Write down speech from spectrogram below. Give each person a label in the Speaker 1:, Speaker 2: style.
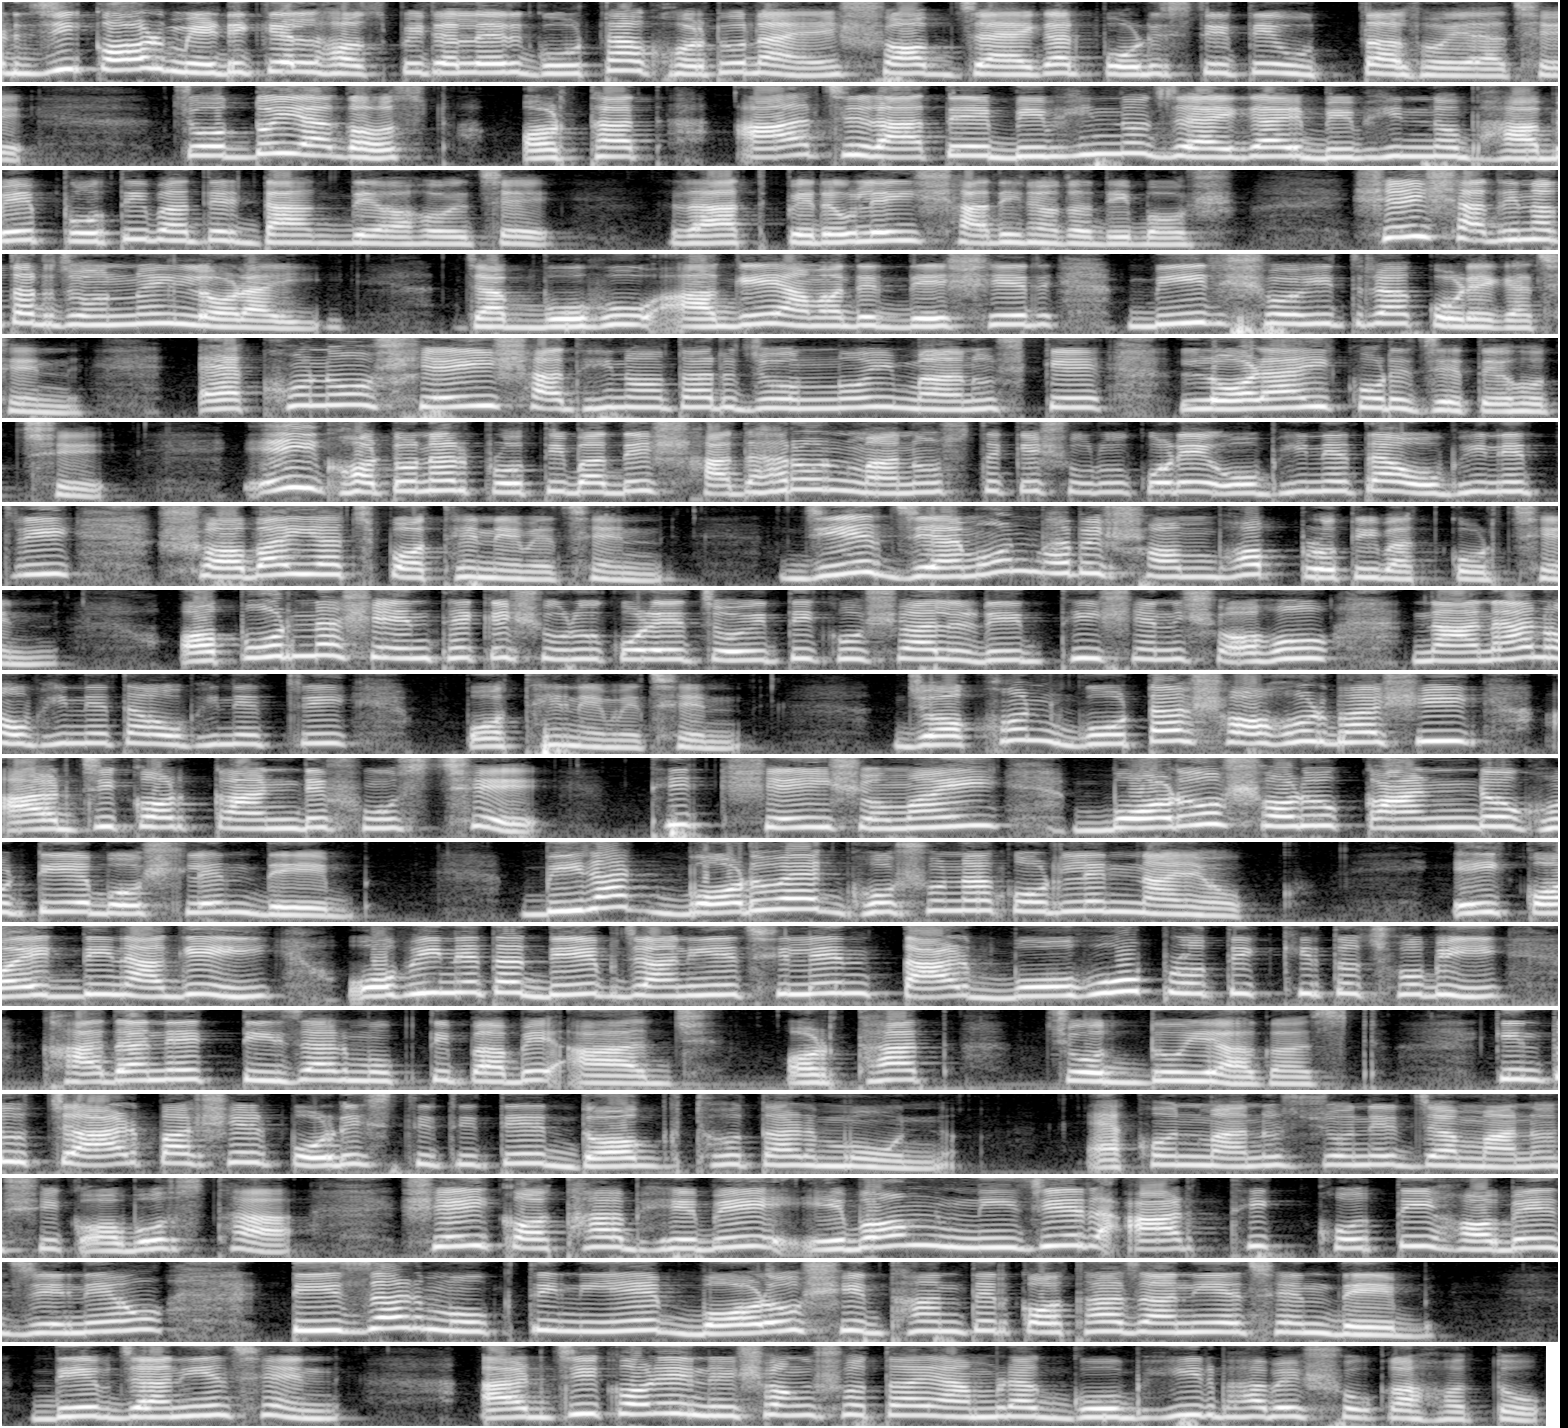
Speaker 1: RG Kar medical হসপিটালের গোটা ঘটনায় সব জায়গার পরিস্থিতি উত্তাল হয়ে আছে। চোদ্দোই আগস্ট, অর্থাৎ আজ রাতে বিভিন্ন জায়গায় বিভিন্নভাবে প্রতিবাদের ডাক দেওয়া হয়েছে। রাত পেরোলেই স্বাধীনতা দিবস। সেই স্বাধীনতার জন্যই লড়াই, যা বহু আগে আমাদের দেশের বীর শহীদরা করে গেছেন। এখনও সেই স্বাধীনতার জন্যই মানুষকে লড়াই করে যেতে হচ্ছে। এই ঘটনার প্রতিবাদে সাধারণ মানুষ থেকে শুরু করে অভিনেতা, অভিনেত্রী সবাই আজ পথে নেমেছেন। যে যেমনভাবে সম্ভব প্রতিবাদ করছেন। অপর্ণা সেন থেকে শুরু করে চৈতি ঘোষাল, ঋদ্ধি সেন সহ নানান অভিনেতা, অভিনেত্রী পথে নেমেছেন। যখন গোটা শহরবাসী আরজিকর কাণ্ডে ফুঁসছে, ঠিক সেই সময়ই বড় সড় কাণ্ড ঘটিয়ে বসলেন দেব। বিরাট বড় এক ঘোষণা করলেন নায়ক। এই কয়েকদিন আগেই অভিনেতা দেব জানিয়েছিলেন তার বহু প্রতীক্ষিত ছবি খাদানের টিজার মুক্তি পাবে আজ, অর্থাৎ চোদ্দোই আগস্ট। কিন্তু চারপাশের পরিস্থিতিতে দগ্ধ তার মন। এখন মানুষজনের যা মানসিক অবস্থা, সেই কথা ভেবে এবং নিজের আর্থিক ক্ষতি হবে জেনেও টিজার মুক্তি নিয়ে বড় সিদ্ধান্তের কথা জানিয়েছেন দেব। দেব জানিয়েছেন আরজি করে নৃশংসতায় আমরা গভীরভাবে শোকাহত।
